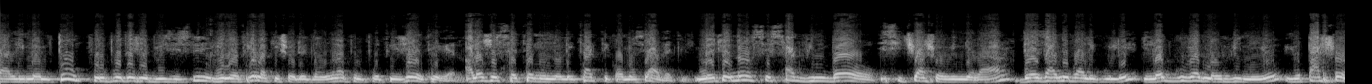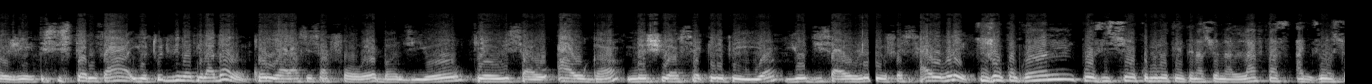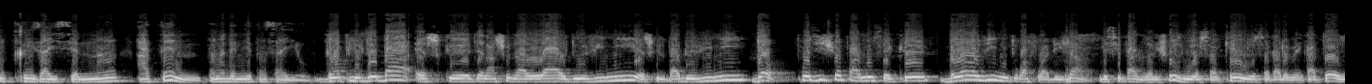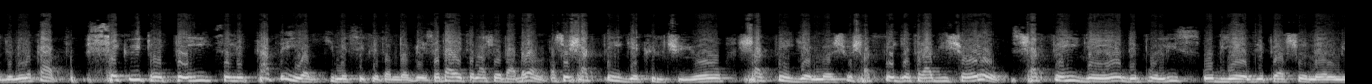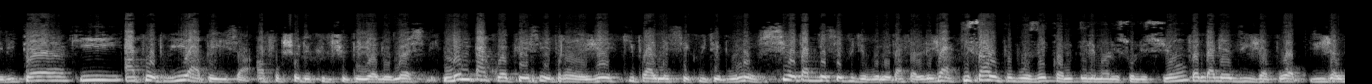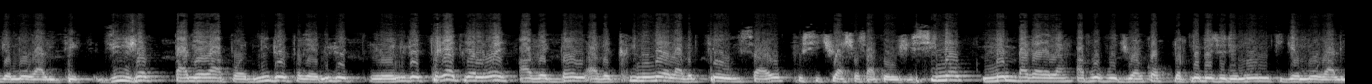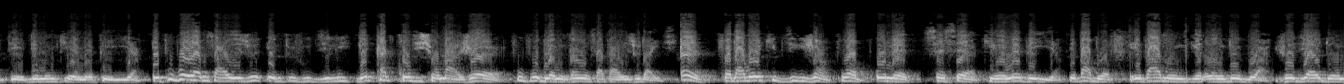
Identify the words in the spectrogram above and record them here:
à lui-même tout, pour protéger ici, vient entrer la question de gang là pour protéger l'intérêt. Alors je sais mon dans l'État qui commencé avec lui. Maintenant, c'est ça que vient bord, situation vient là, des années pour l'écouler, l'autre gouvernement vient, il n'a pas changé. Le système ça, il a tout venu entrer là-dedans. Qu'on y a là, c'est ça faut, bandit, terroriste, arrogant, monsieur en sec les pays, il dit ça, il fait ça, il Si je comprends, position communauté internationale là, face à la dimension crise haïtienne, Athènes, pendant dernier temps ça y Donc le débat, est-ce que international là devini, est-ce qu'il pas devini? Donc, position par nous, c'est que blanc vini trois fois déjà, mais c'est pas grand chose, 1915, 1994, 2004. Sécurité ton pays, c'est l'État pays qui met dans le pays. C'est pas l'international pas blanc. Parce que chaque pays a culture, chaque pays a monsieur, chaque pays a tradition, chaque pays a des polices ou bien des personnels militaires qui approprient à pays ça, en fonction de culture pays de mœurs. Même pas quoi que c'est étranger qui pourra mettre sécurité pour nous. Si on t'a mis sécurité pour nous, t'as fait déjà. Qui ça vous proposez comme élément de solution? Fait d'avoir un dirigeant propre, dirigeant de moralité, dirigeant pas de rapport, ni de près, ni de très très loin avec gang, avec criminels, avec terroristes, pour situation ça Sinon, même bagarre là, à propos du encore, donc nous besoin de monde qui ont moralité, des monde qui aiment le pays. Et pour problème ça résout, et toujours dit, il y a quatre conditions majeures pour problème gang ça t'a résoudre d'Haïti. Un, faut d'abord équipe dirigeant propre, honnête, sincère, qui aime le pays. Et pas bluff, et pas mon langue de bois. Je dis à deux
